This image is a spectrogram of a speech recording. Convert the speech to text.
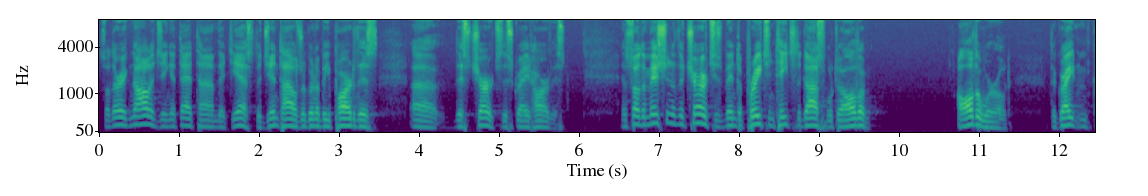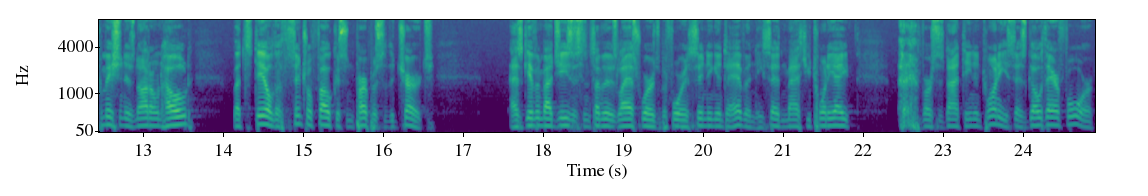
So they're acknowledging at that time that yes, the Gentiles are going to be part of this uh, this church, this great harvest. And so the mission of the church has been to preach and teach the gospel to all the all the world. The Great Commission is not on hold, but still the central focus and purpose of the church, as given by Jesus in some of his last words before ascending into heaven, he said in Matthew 28, verses 19 and 20, he says, Go therefore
